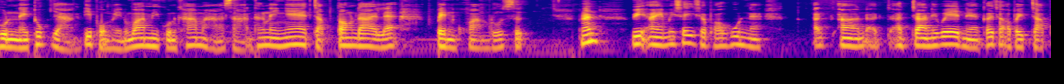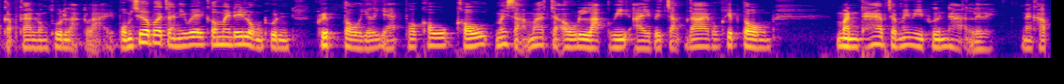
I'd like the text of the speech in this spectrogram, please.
ทุนในทุกอย่างที่ผมเห็นว่ามีคุณค่ามหาศาลทั้งในแง่จับต้องได้และเป็นความรู้สึก เพราะฉะนั้น VI ไม่ใช่เฉพาะหุ้นนะอาจารย์นิเวศเนี่ยก็จะเอาไปจับกับการลงทุนหลากหลาย ผมเชื่อว่าอาจารย์นิเวศก็ไม่ได้ลงทุนคริปโตเยอะแยะ เพราะเขาเขาไม่สามารถจะเอาหลัก VI ไปจับได้เพราะคริปโตมันแทบจะไม่มีพื้นฐานเลยนะครับ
